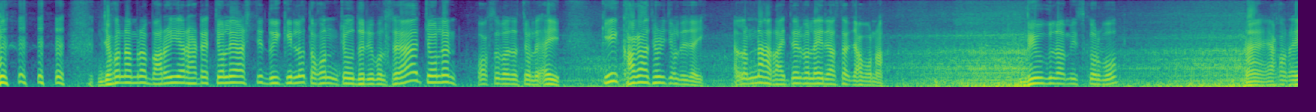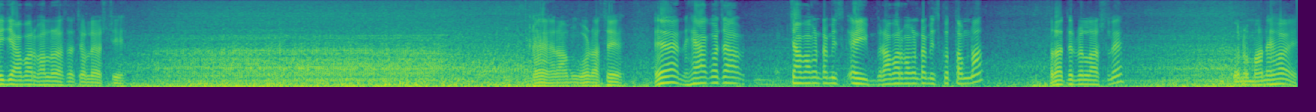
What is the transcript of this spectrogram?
যখন আমরা বারোইয়ার হাটে চলে আসছি দুই কিলো, তখন চৌধুরী বলছে হ্যাঁ চলেন, কক্সবাজার চলে। এই, কি খাগড়াছড়ি চলে যাই? বললাম না রাতের বেলা এই রাস্তায় যাব না। ভিউগুলো মিস করব। হ্যাঁ এখন এই যে আবার ভালো রাস্তা চলে আসছে। হ্যাঁ রামগড় আছে। হ্যাঁ হ্যাঁ চা চা বাগানটা মিস এই, রাবার বাগানটা মিস করতাম না। রাতের বেলা আসলে। কোনো মানে হয়?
